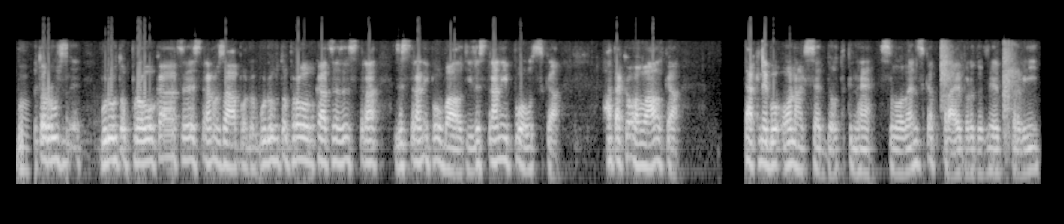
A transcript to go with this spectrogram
Budou to, různé, budou to provokace ze strany západu, budou to provokace ze, stra, ze strany Pobaltí, ze strany Polska a taková válka. Tak nebo ona se dotkne Slovenska právě protože je první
